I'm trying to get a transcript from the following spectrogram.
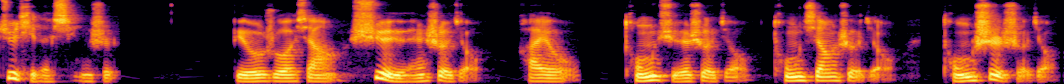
具体的形式，比如说像血缘社交，还有同学社交、同乡社交、同事社交。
